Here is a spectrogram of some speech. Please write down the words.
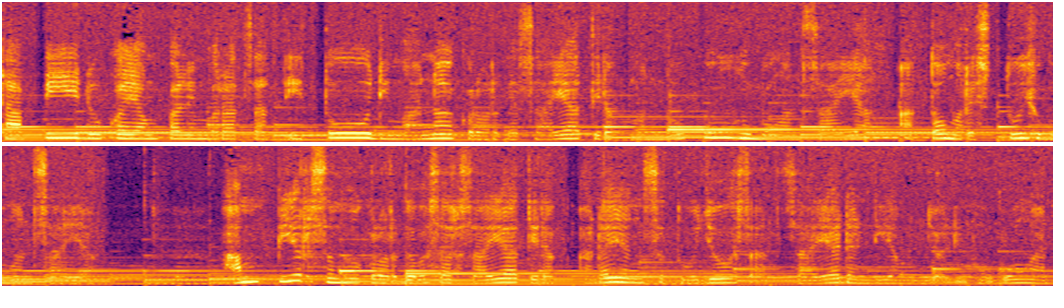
Tapi duka yang paling berat saat itu di mana keluarga saya tidak mendukung hubungan saya atau merestui hubungan saya. Hampir semua keluarga besar saya tidak ada yang setuju saat saya dan dia menjalin hubungan.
